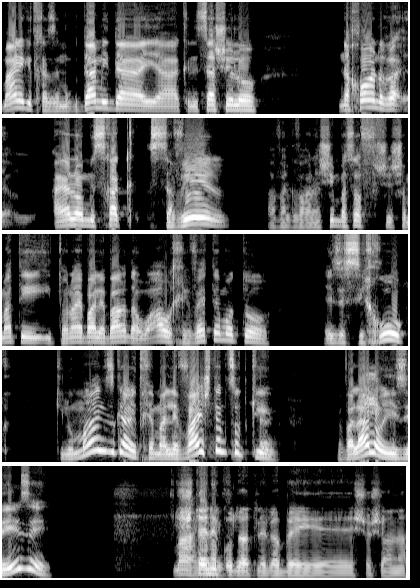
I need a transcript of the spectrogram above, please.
מה אני אגיד לך, זה מוקדם מדי, הכניסה שלו, נכון, היה לו משחק סביר, אבל כבר אנשים בסוף, ששמעתי עיתונאי בא לברדה, וואו, איך הבאתם אותו, איזה שיחוק, כאילו מה נסגר איתכם, הלוואי שאתם צודקים, אבל הלו, איזי איזי. שתי? נקודות לגבי אה, שושנה.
